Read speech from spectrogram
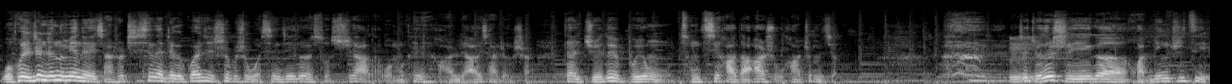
我会认真的面对一下，说现在这个关系是不是我现阶段所需要的？我们可以好好聊一下这个事儿，但绝对不用从七号到二十五号这么久，这绝对是一个缓兵之计。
